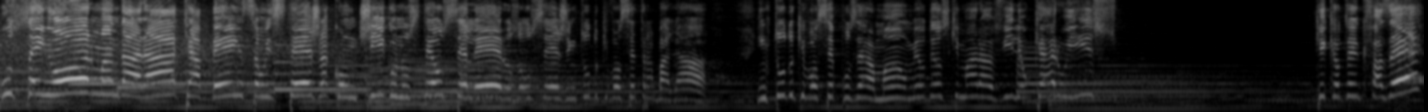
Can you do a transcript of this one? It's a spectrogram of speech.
O Senhor mandará que a bênção esteja contigo nos teus celeiros, ou seja, em tudo que você trabalhar, em tudo que você puser a mão. Meu Deus, que maravilha, eu quero isso. O que, que eu tenho que fazer?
